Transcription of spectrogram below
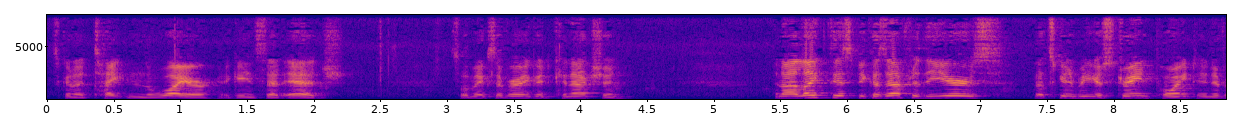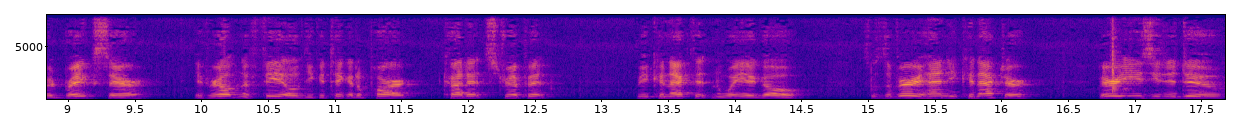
it's gonna tighten the wire against that edge so it makes a very good connection. And I like this because after the years, that's going to be your strain point, and if it breaks there, if you're out in the field, you can take it apart, cut it, strip it, reconnect it, and away you go. So it's a very handy connector, very easy to do,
